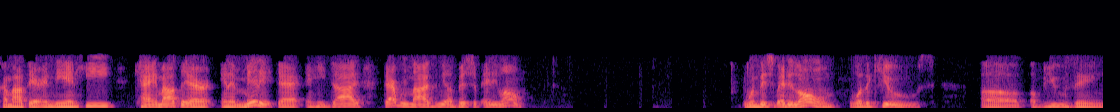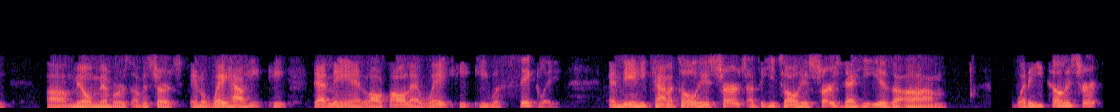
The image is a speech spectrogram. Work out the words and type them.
come out there, and then he came out there and admitted that, and he died. That reminds me of Bishop Eddie Long. When Bishop Eddie Long was accused of abusing uh, male members of his church in a way how he, he that man lost all that weight. He he was sickly. And then he kind of told his church, I think he told his church that he is a, um, what did he tell his church?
